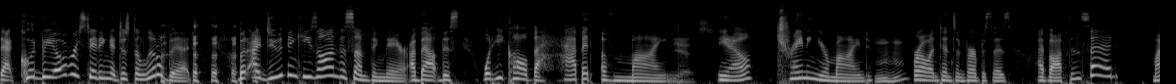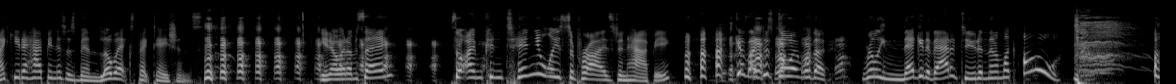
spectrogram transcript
That could be overstating it just a little bit, but I do think he's on to something there about this, what he called the habit of mind. Yes. You know, training your mind Mm-hmm. for all intents and purposes. I've often said my key to happiness has been low expectations. you know what I'm saying? So I'm continually surprised and happy because I just go in with a really negative attitude and then I'm like, oh, I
